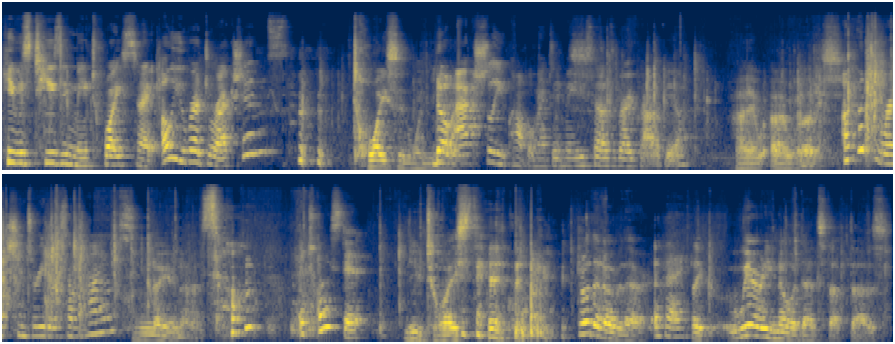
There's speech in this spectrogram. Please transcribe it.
He was teasing me twice tonight. Oh, you read directions? twice in one year. No, actually, you complimented me. You said I was very proud of you. I, I was. I'm a directions reader sometimes. No, you're not. Some, I twiced it. You twice it. Throw that over there. Okay. Like, we already know what that stuff does.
